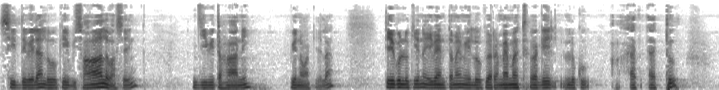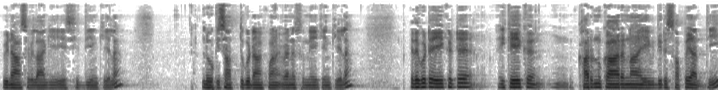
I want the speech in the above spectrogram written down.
සිද්ධ වෙලා ලෝකේ විශාල වශයෙන් ජීවිත හානි වෙනවා කියලා. ඒගොල්ලෝ කියන ඉවෙන් තමයි මේ ලෝකේ අර මැමත් වගේ ලොකු ඇත්තු විනාශ වෙලා ගියේ ඒ සිද්ධියෙන් කියලා. ලෝකෙ සත්තු ගොඩාක් වෙනසුනේ එකෙන් කියලා. එතකොට ඒකට එක එක කරුණු කාරණා ඒ විදිහට සපයද්දී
